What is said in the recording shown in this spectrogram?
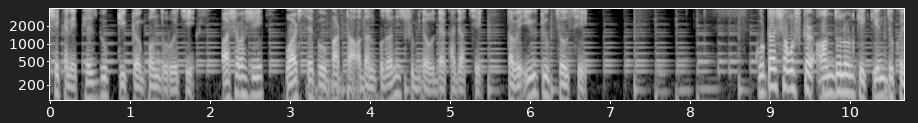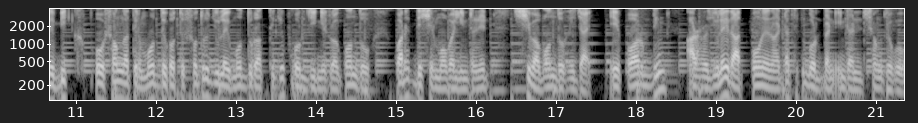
সেখানে ফেসবুক, টিকটক বন্ধ রয়েছে। পাশাপাশি হোয়াটসঅ্যাপ ও বার্তা আদান প্রদানের সুবিধাও দেখা যাচ্ছে। তবে ইউটিউব চলছে। কোটা সংস্কার আন্দোলনকে কেন্দ্র করে বিক্ষোভ ও সংঘাতের মধ্যে গত সতেরো জুলাই মধ্যরাত থেকে ফোর জি নেটওয়ার্ক বন্ধ করে দেশের মোবাইল ইন্টারনেট সেবা বন্ধ হয়ে যায়। এর পরদিন আঠারো জুলাই রাত পৌনে নয়টা থেকে ব্রডব্যান্ড ইন্টারনেট সংযোগও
